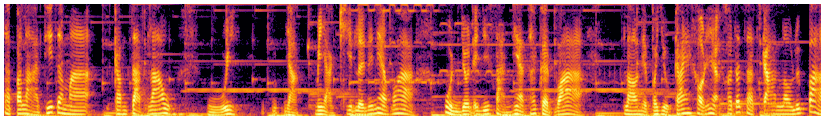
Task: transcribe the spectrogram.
สัตว์ประหลาดที่จะมากำจัดเราหูยอยากไม่อยากคิดเลยนะเนี่ยว่าหุ่นยนต์เอดิสันเนี่ยถ้าเกิดว่าเราเนี่ยไปอยู่ใกล้เขาเนี่ยเขาจะจัดการเราหรือเปล่า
